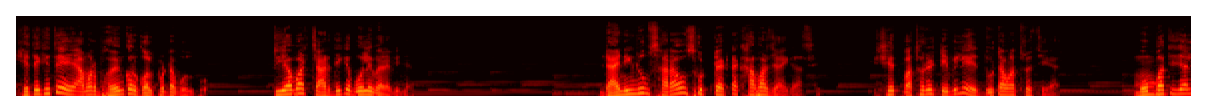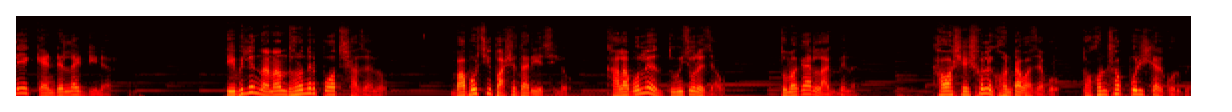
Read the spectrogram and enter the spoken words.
খেতে খেতে আমার ভয়ঙ্কর গল্পটা বলব। তুই আবার চারদিকে বলে বেড়াবি না। ডাইনিং রুম ছাড়াও ছোট্ট একটা খাবার জায়গা আছে। শ্বেত পাথরের টেবিলে দুটা মাত্র চেয়ার। মোমবাতি জ্বালিয়ে ক্যান্ডেল লাইট ডিনার। টেবিলে নানান ধরনের পদ সাজানো। বাবুর্চি পাশে দাঁড়িয়েছিল। খালা বললেন, তুমি চলে যাও। তোমাকে আর লাগবে না। খাওয়া শেষ হলে ঘণ্টা বাজাবো। তখন সব পরিষ্কার করবে।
